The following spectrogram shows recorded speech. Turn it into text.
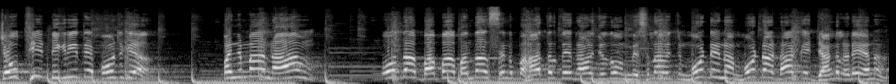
ਚੌਥੀ ਡਿਗਰੀ ਤੇ ਪਹੁੰਚ ਗਿਆ ਪੰਜਵਾਂ ਨਾਮ ਉਹਦਾ ਬਾਬਾ ਬੰਦਾ ਸਿੰਘ ਬਹਾਦਰ ਦੇ ਨਾਲ ਜਦੋਂ ਮਿਸਲਾਂ ਵਿੱਚ ਮੋਢੇ ਨਾਲ ਮੋਢਾ ਢਾ ਕੇ ਜੰਗ ਲੜੇ ਹਨ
